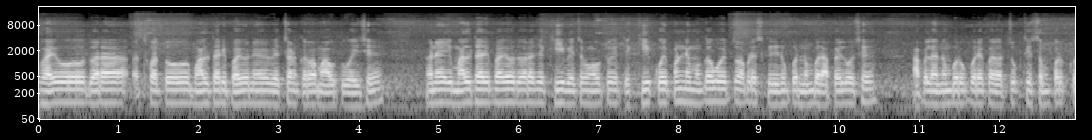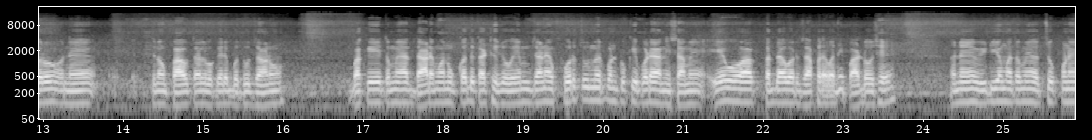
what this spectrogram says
ભાઈઓ દ્વારા અથવા તો માલધારી ભાઈઓને વેચાણ કરવામાં આવતું હોય છે. અને એ માલધારી ભાઈઓ દ્વારા જે ઘી વેચવામાં આવતું હોય તે ઘી કોઈ પણને મગાવવું હોય તો આપણે સ્ક્રીન ઉપર નંબર આપેલો છે. આપેલા નંબર ઉપર એકવાર અચૂકથી સંપર્ક કરો અને તેનો ભાવતાલ વગેરે બધું જાણો. બાકી તમે આ દાડમાનું કદ કાઠી જુઓ એમ જાણે ફોર્ચ્યુનર પણ ટૂંકી પડે આની સામે. એવો આ કદાવર જાફરાવાદી પાડો છે. અને વિડીયોમાં તમે અચૂકપણે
